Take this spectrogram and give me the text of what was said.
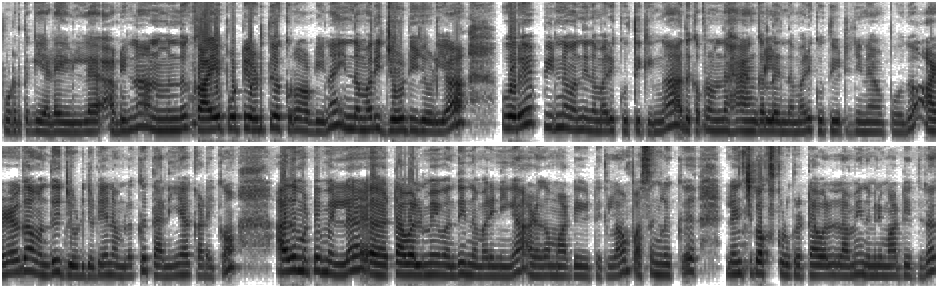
போடுறதுக்கு இடம் இல்லை. அப்படின்னா நம்ம வந்து காய போட்டு எடுத்து வைக்கிறோம் அப்படின்னா இந்த மாதிரி ஜோடி ஜோடியாக ஒரு பின்னை வந்து இந்த மாதிரி குத்திக்குங்க. அதுக்கப்புறம் வந்து ஹேங்கரில் இந்த மாதிரி குத்தி விட்டுட்டிங்கன்னா போதும். அழகாக வந்து ஜோடி ஜோடியாக நம்மளுக்கு தனியாக கிடைக்கும். அது மட்டும் இல்லை டவலுமே வந்து இந்த மாதிரி நீங்கள் அழகாக மாட்டி விட்டுக்கலாம். பசங்களுக்கு லஞ்ச் பாக்ஸ் கொடுக்குற டவல் எல்லாமே இந்த மாதிரி மாட்டி விட்டுனா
